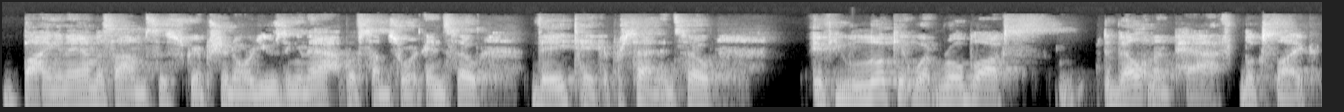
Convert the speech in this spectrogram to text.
buying an Amazon subscription or using an app of some sort. And so they take a percent. And so if you look at what Roblox development path looks like,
